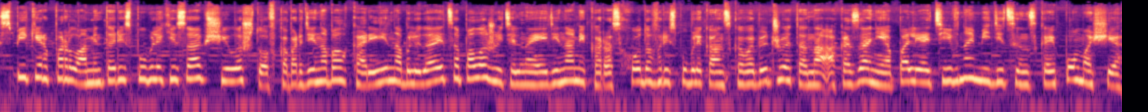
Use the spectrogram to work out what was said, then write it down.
Спикер парламента республики сообщила, что в Кабардино-Балкарии наблюдается положительная динамика расходов республиканского бюджета на оказание паллиативной медицинской помощи.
